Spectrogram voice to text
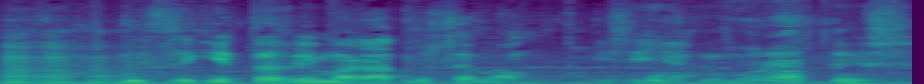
ah, ah, ah. Ini sekitar 500-an om isinya. Oh, 500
